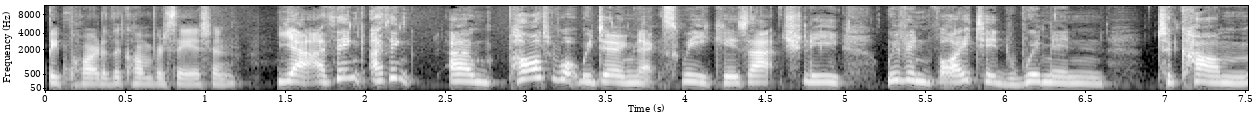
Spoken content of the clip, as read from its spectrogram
be part of the conversation. Yeah, I think I think um, part of what we're doing next week is actually we've invited women to come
